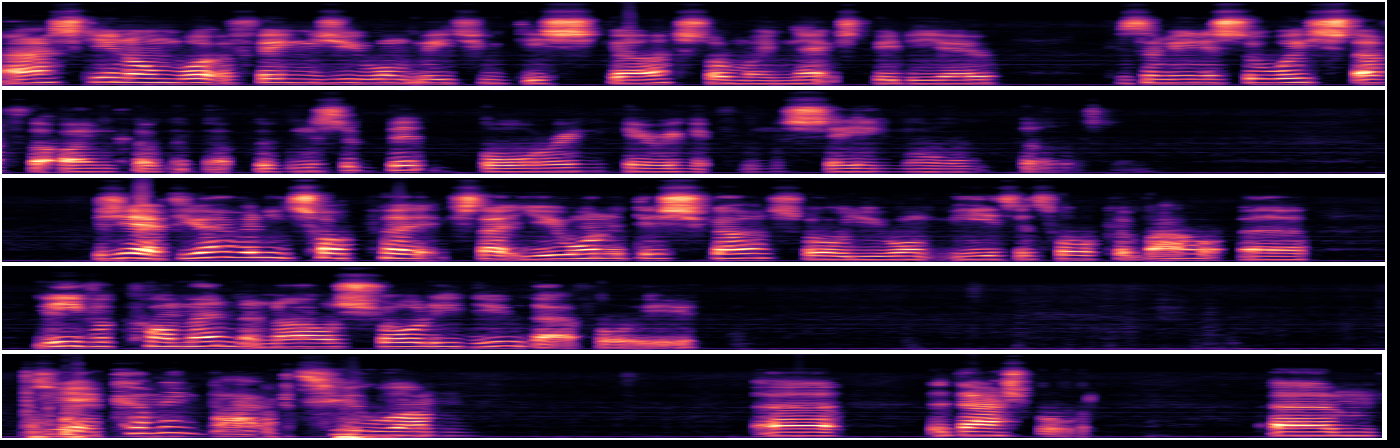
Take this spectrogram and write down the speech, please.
asking on what things you want me to discuss on my next video because I mean it's always stuff that I'm coming up with and it's a bit boring hearing it from the same old person. But yeah, if you have any topics that you want to discuss or you want me to talk about, uh, leave a comment and I'll surely do that for you. Yeah, coming back to um uh the dashboard. Um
